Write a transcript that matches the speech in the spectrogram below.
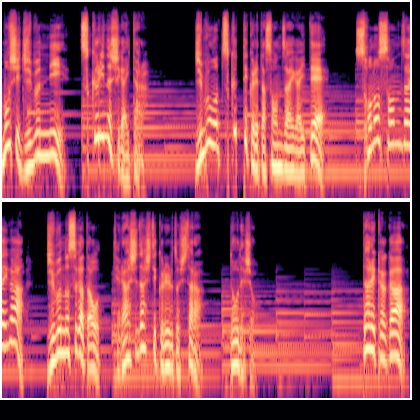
もし自分に作り主がいたら自分を作ってくれた存在がいてその存在が自分の姿を照らし出してくれるとしたらどうでしょう？誰かが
